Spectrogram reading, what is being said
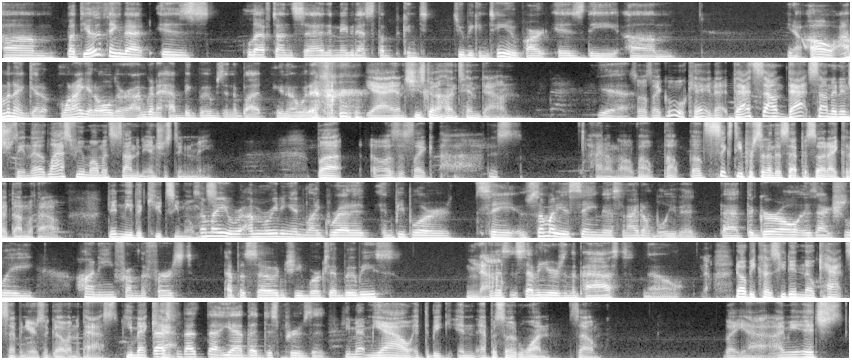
Um, but the other thing that is left unsaid, and maybe that's the con- to be continued part, is the um, you know, oh, I'm gonna get when I get older, I'm gonna have big boobs in a butt, you know, whatever. yeah, and she's going to hunt him down. yeah. So I was like, "Ooh, okay, that that sound that sounded interesting. The last few moments sounded interesting to me, but I was just like, ah, this. I don't know about about about sixty percent of this episode I could have done without. Didn't need the cutesy moments. Somebody, I'm reading in like Reddit, and people are saying somebody is saying this, and I don't believe it. That the girl is actually Honey from the first episode, and she works at Boobies. no, And this is seven years in the past. No, no, No because he didn't know Cat seven years ago in the past. He met Cat. that. That yeah, that disproves it. He met Meow at the big in episode one. So, but yeah, I mean, it's.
